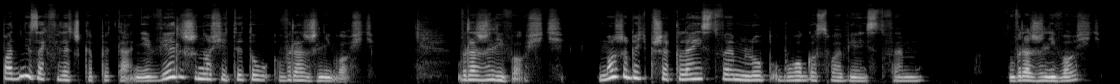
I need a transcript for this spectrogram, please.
padnie za chwileczkę pytanie. Wiersz nosi tytuł Wrażliwość. Wrażliwość może być przekleństwem lub błogosławieństwem. Wrażliwość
